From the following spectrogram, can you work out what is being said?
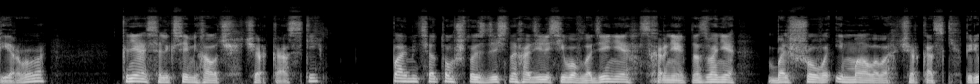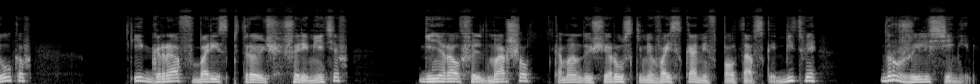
I, князь Алексей Михайлович Черкасский, память о том, что здесь находились его владения, сохраняют название Большого и Малого Черкасских переулков, и граф Борис Петрович Шереметьев, генерал-фельдмаршал, командующий русскими войсками в Полтавской битве, дружили семьями.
